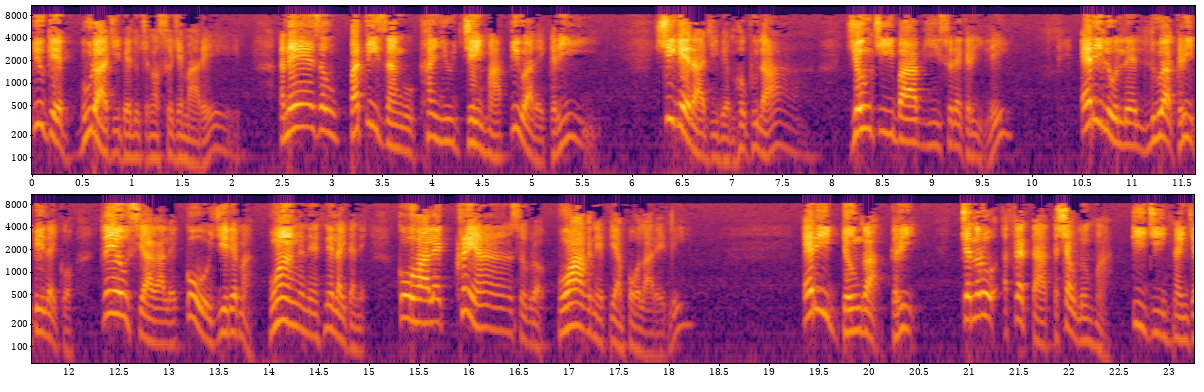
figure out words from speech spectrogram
ပြုခဲ့ဘူးတာကြီးပဲလို့ကျွန်တော်ဆိုချင်ပါတယ်။အ ਨੇ ဆုံးဗတ္တိဇံကိုခံယူခြင်းမှာပြုရတဲ့ဂရိရှိခဲ့တာကြီးပဲမဟုတ်ဘူးလား။ယုံကြည်ပါပြီဆိုတဲ့ဂရိလေ။အဲ့ဒီလိုလေလူကဂရိပေးလိုက်ကောသင်းဥဆရာကလည်းကိုယ့်ကိုရေးထဲမှာဘွမ်းကနေနှစ်လိုက်တယ်နဲ့ကိုဟာလည်းခရိယန်ဆိုပြီးတော့ဘွားကနေပြန်ပေါ်လာတယ်လीအဲ့ဒီဒုံကဂရိကျွန်တော်အသက်တာတစ်လျှောက်လုံးမှာတည်ကြည်နိုင်ကြ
